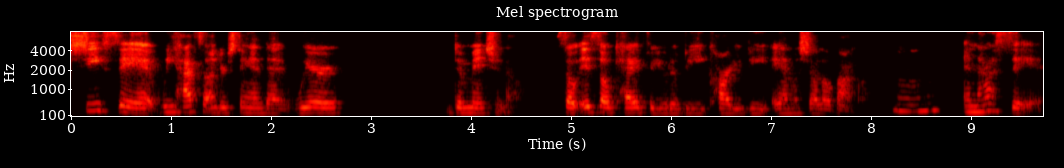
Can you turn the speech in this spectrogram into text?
she said, We have to understand that we're dimensional. So it's okay for you to be Cardi B and Michelle Obama. Mm-hmm. And I said,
